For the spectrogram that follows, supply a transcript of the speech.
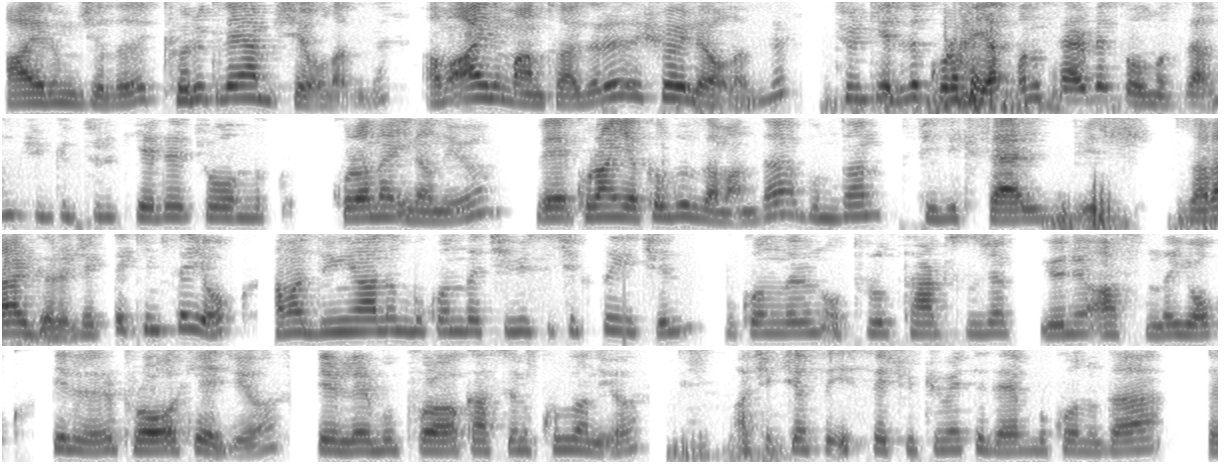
ayrımcılığı körükleyen bir şey olabilir. Ama aynı mantığa göre şöyle olabilir. Türkiye'de de Kur'an yakmanın serbest olması lazım. Çünkü Türkiye'de çoğunluk Kur'an'a inanıyor ve Kur'an yakıldığı zaman da bundan fiziksel bir zarar görecek de kimse yok. Ama dünyanın bu konuda çivisi çıktığı için bu konuların oturup tartışılacak yönü aslında yok. Birileri provoke ediyor. Birileri bu provokasyonu kullanıyor. Açıkçası İsveç hükümeti de bu konuda e,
